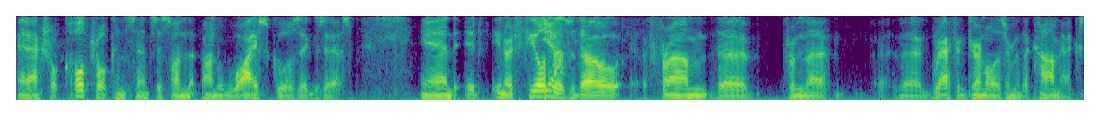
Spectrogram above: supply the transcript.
an actual cultural consensus on the, on why schools exist. And it you know it feels yeah. as though from the from the the graphic journalism of the comics,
